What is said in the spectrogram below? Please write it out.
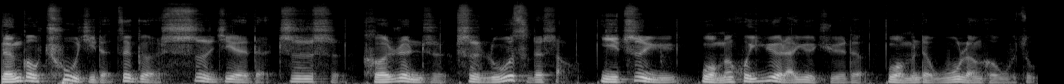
能够触及的这个世界的知识和认知是如此的少，以至于我们会越来越觉得我们的无能和无助。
